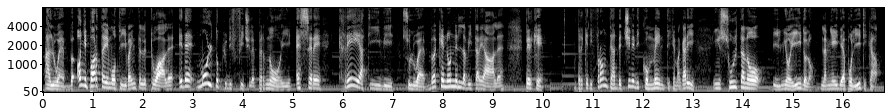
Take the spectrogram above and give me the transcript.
al web, ogni porta è emotiva, intellettuale ed è molto più difficile per noi essere creativi sul web che non nella vita reale. Perché? Perché di fronte a decine di commenti che magari insultano il mio idolo, la mia idea politica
